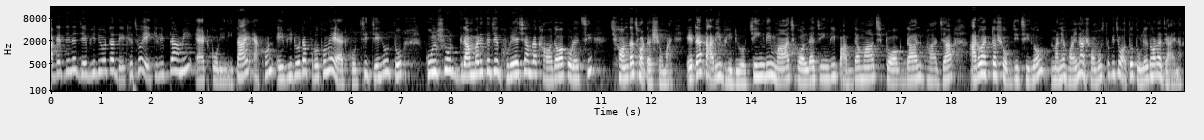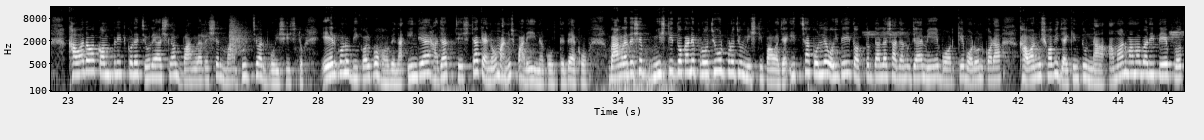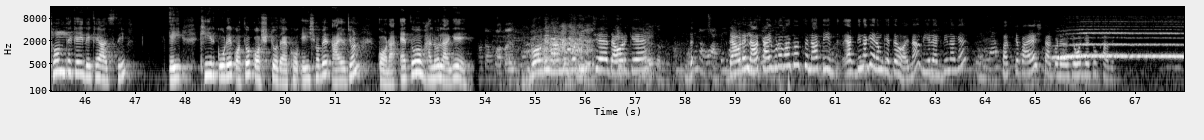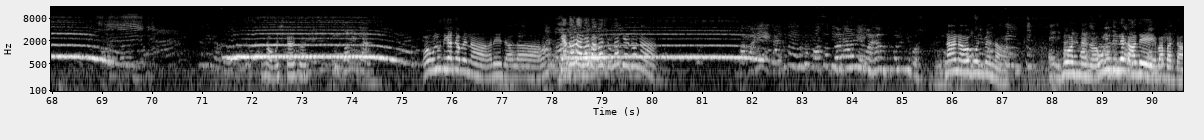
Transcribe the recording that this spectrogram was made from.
আগের দিনে যে ভিডিওটা দেখেছ, এই ক্লিপটা আমি অ্যাড করিনি। তাই এখন এই ভিডিওটা প্রথমে অ্যাড করছি। যেহেতু কুলসুর গ্রামবাড়িতে যে ঘুরে এসে আমরা খাওয়া দাওয়া করেছি সন্ধ্যা ছটার সময়। এটা তারই ভিডিও চিংড়ি মাছ, গলদা চিংড়ি, পাবদা মাছ, টক ডাল, ভাজা, আরও একটা সবজি ছিল। মানে হয় না, সমস্ত কিছু অত তুলে ধরা যায় না। খাওয়া দাওয়া কমপ্লিট করে চলে আসলাম বাংলাদেশের মাধুর্য আর বৈশিষ্ট্য। এর কোনো বিকল্প হবে না। ইন্ডিয়ায় হাজার চেষ্টা কেন মানুষ পারেই না করতে, দেখো। বাংলাদেশে মিষ্টির দোকানে প্রচুর প্রচুর মিষ্টি পাওয়া যায়। ইচ্ছা করলে ওই দিয়েই তত্তর ডালা সাজানো যায়। মেয়ে, বরকে বরণ করা, খাওয়ানো সবই যায়। কিন্তু না, আমার মামা বাড়িতে প্রথম থেকেই দেখে আসছি, এই ক্ষীর করে কত কষ্ট, দেখো, এইসবের আয়োজন করা। এত ভালো লাগে। বৌদি ধান দিচ্ছে দেওয়ারকে দেওয়ারের লাস্ট আইবুড়ো ভাত হচ্ছে না তিন একদিন আগে এরম খেতে হয় না? বিয়ের একদিন আগে? ফার্স্টে পায়েস, তারপরে ও যেটু খাবে। দেওয়া না, আরে জ্বালা। কেঁদো না, আমার বাবা শোনা কেঁদো না। না না, ও বসবে না। বসবে না, উলু দিলে কাঁদে বাবাটা।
